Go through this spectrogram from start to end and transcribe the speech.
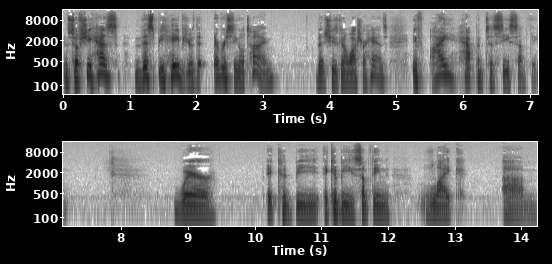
and so if she has this behavior that every single time that she's going to wash her hands, if I happen to see something where it could be, it could be something like um,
